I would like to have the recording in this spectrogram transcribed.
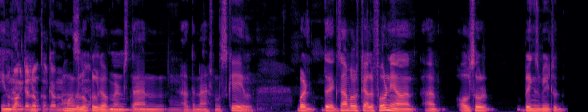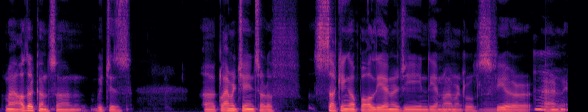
in Among the in- local among governments, the yeah. local governments than at the national scale. But the example of California uh, also brings me to my other concern, which is uh, climate change sort of sucking up all the energy in the environmental sphere and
